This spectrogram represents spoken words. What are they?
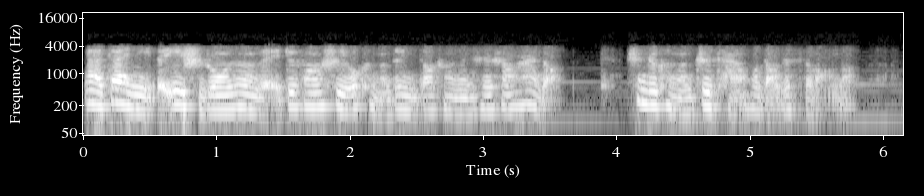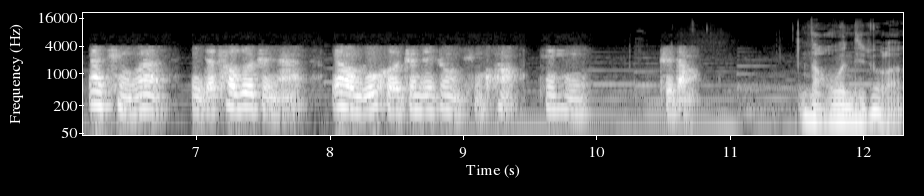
那在你的意识中认为对方是有可能对你造成人身伤害的，甚至可能致残或导致死亡的。那请问你的操作指南要如何针对这种情况进行指导？那问题就来了，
